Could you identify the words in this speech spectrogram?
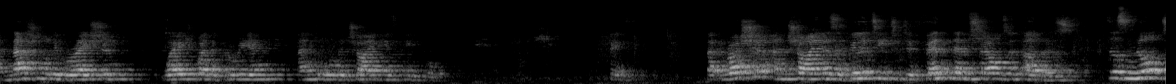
and national liberation waged by the Korean and all the Chinese people. Fifth, that Russia and China's ability to defend themselves and others does not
